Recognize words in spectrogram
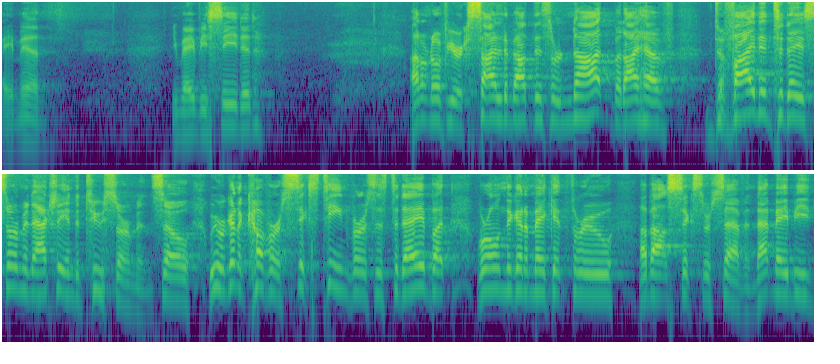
Amen. You may be seated. I don't know if you're excited about this or not, but I have divided today's sermon actually into two sermons. So we were going to cover 16 verses today, but we're only going to make it through about six or seven. That may be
